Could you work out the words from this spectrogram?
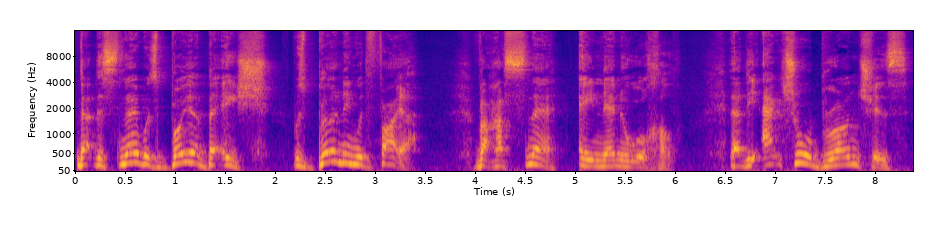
that the sneh was boya be'esh, was burning with fire. V'hasneh einenu uchal. That the actual branches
